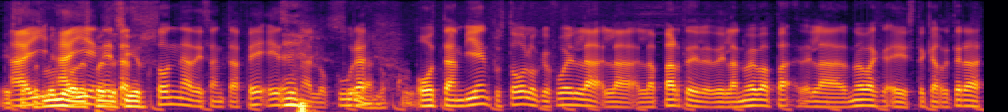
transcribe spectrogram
Este, ahí pues, mínimo ahí en esa decir- zona de Santa Fe es Eh, una es locura. una locura. O también, pues todo lo que fue la, la- la parte de, de la nueva de la nueva este, carretera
